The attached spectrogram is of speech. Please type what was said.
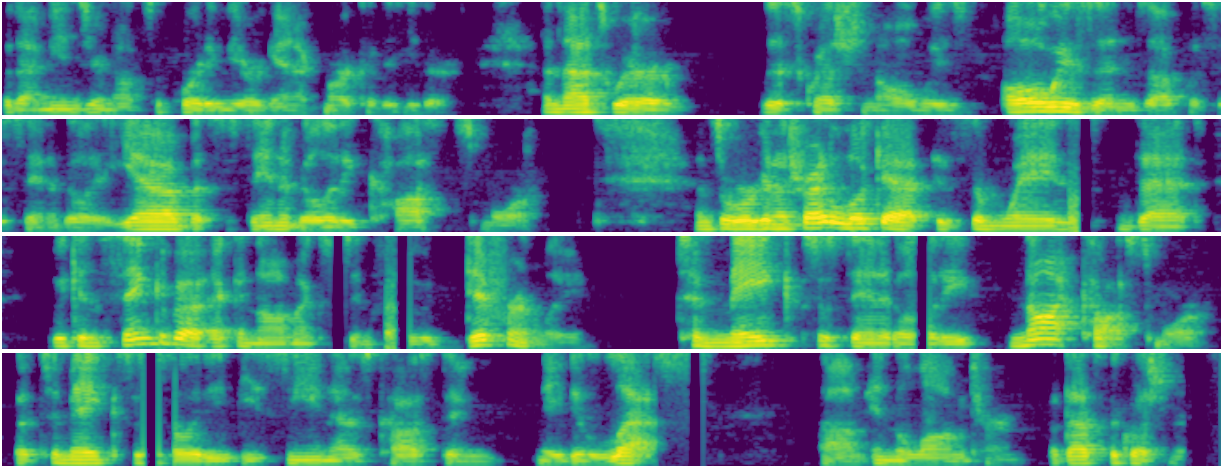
but that means you're not supporting the organic market either. And that's where this question always always ends up with sustainability. Yeah, but sustainability costs more. And so we're going to try to look at is some ways that we can think about economics in food differently to make sustainability not cost more, but to make sustainability be seen as costing maybe less um, in the long term. But that's the question. It's,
